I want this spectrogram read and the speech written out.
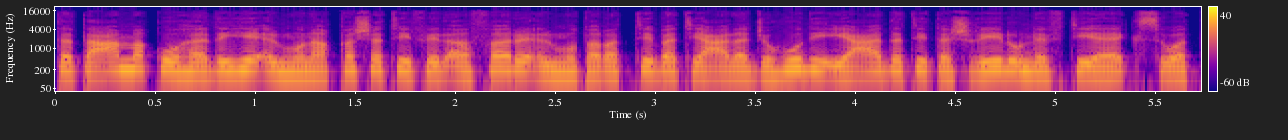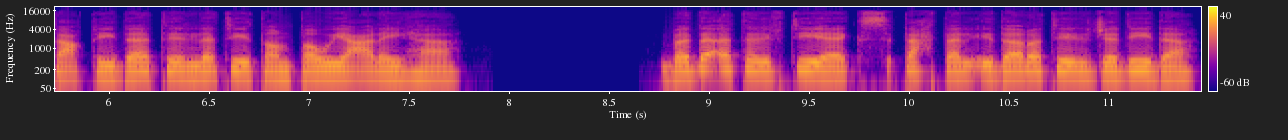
تتعمق هذه المناقشة في الآثار المترتبة على جهود إعادة تشغيل FTX والتعقيدات التي تنطوي عليها. بدأت FTX تحت الإدارة الجديدة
